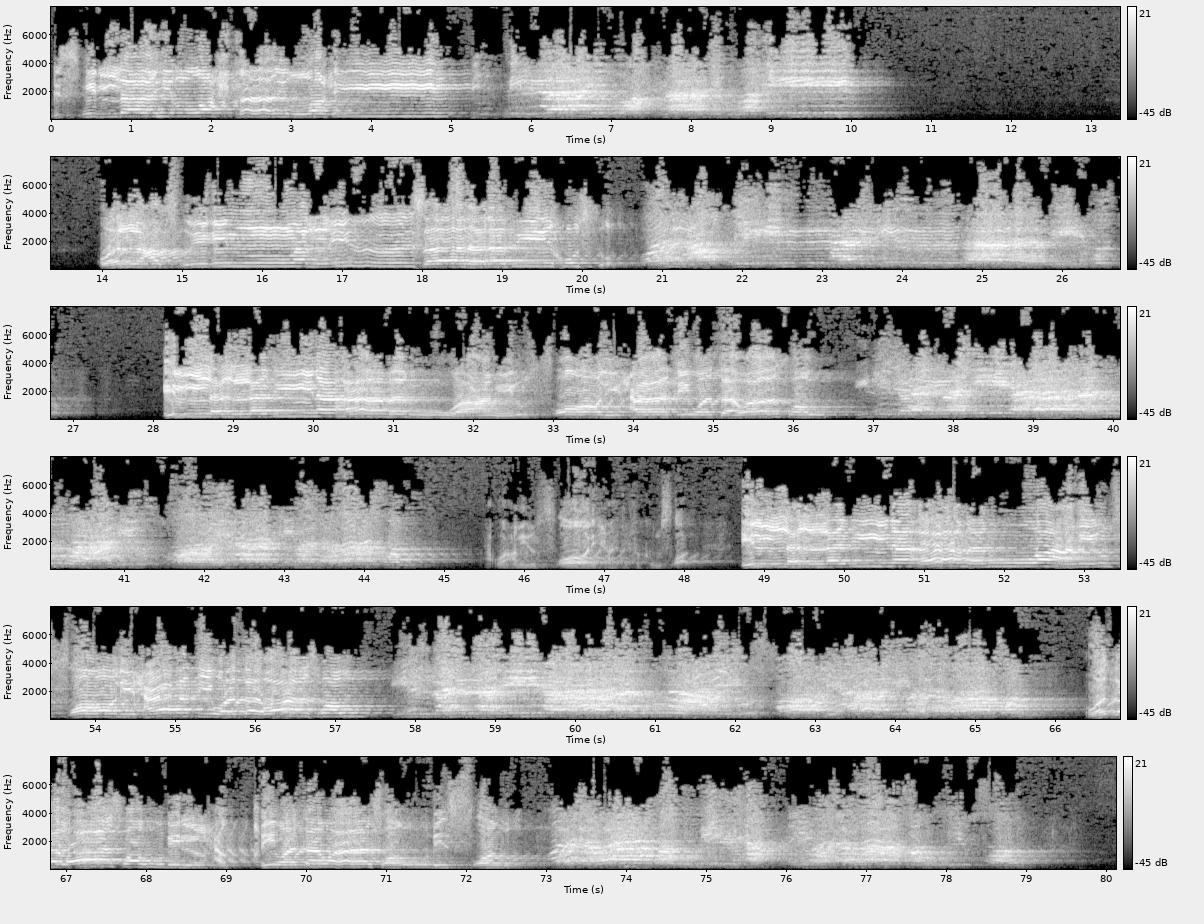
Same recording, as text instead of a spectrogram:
بسم الله الرحمن الرحيم. بسم الله الرحمن الرحيم. والعصر إن الإنسان وتواصوا. إلا الذين آمنوا وعملوا الصالحات وتواصوا وعملوا الصالحات الصالح إلا الذين وتواصوا بالحق وتواصوا بالصبر.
